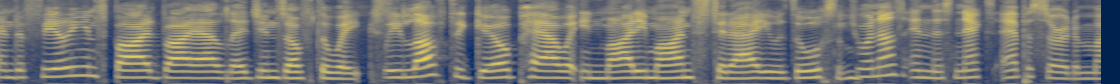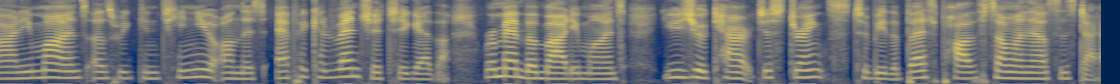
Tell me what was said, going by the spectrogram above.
and are feeling inspired by our Legends of the Week. We loved the girl power in Mighty Minds today. It was awesome. Join us in this next episode of Mighty Minds as we continue on this epic adventure together. Remember, Mighty Minds, use your character strengths to be the best part of someone else's day.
